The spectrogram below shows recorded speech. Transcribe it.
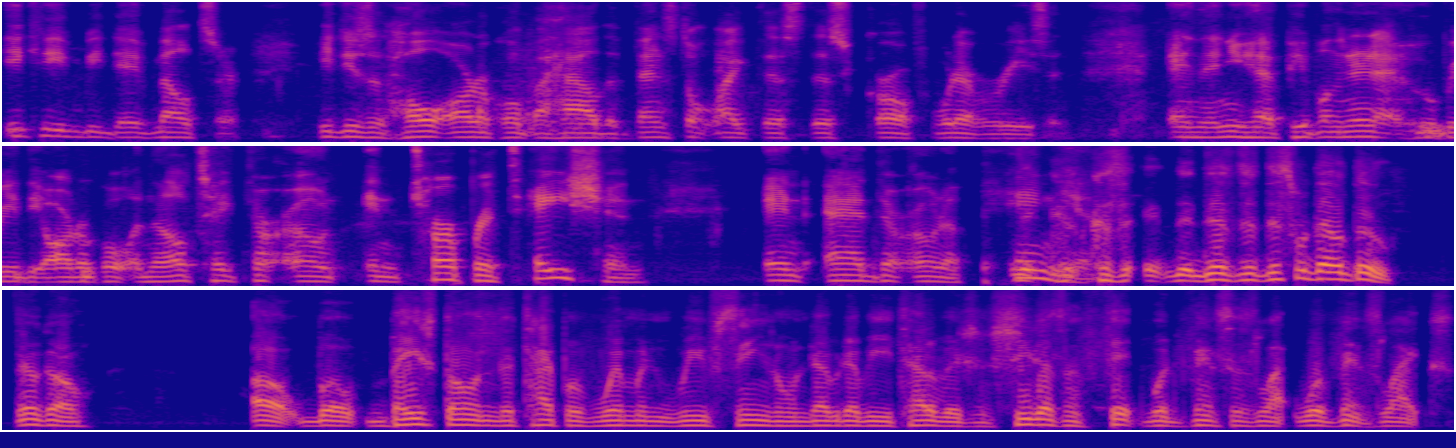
It could even be Dave Meltzer. He does a whole article about how the Vince don't like this this girl for whatever reason, and then you have people on the internet who read the article and they'll take their own interpretation and add their own opinion. because this, this is what they'll do. They'll go, oh, well, based on the type of women we've seen on WWE television, she doesn't fit what Vince is like. What Vince likes.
